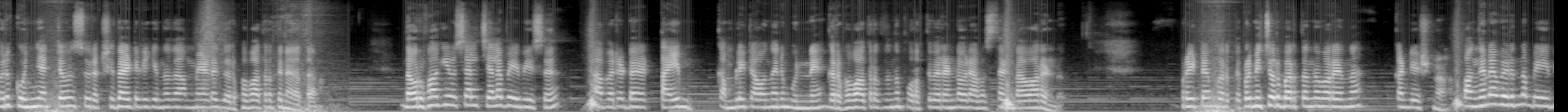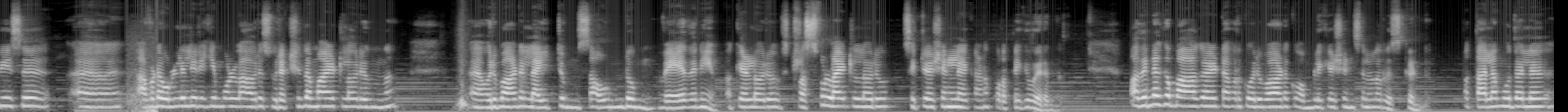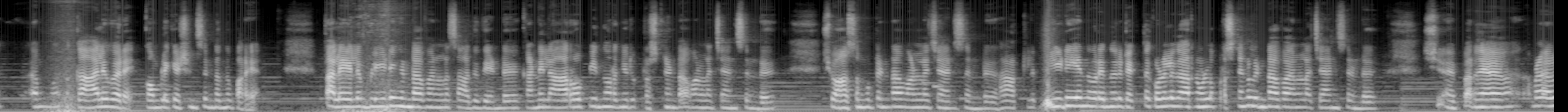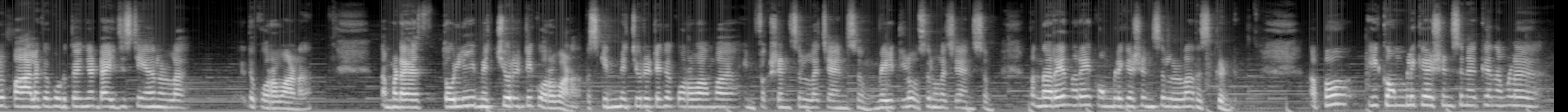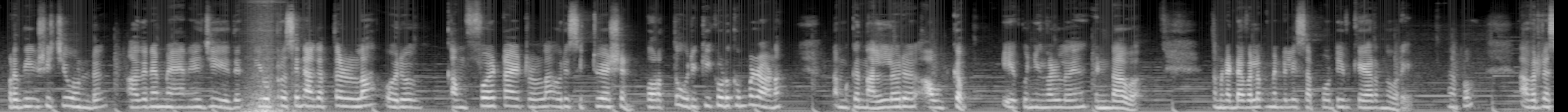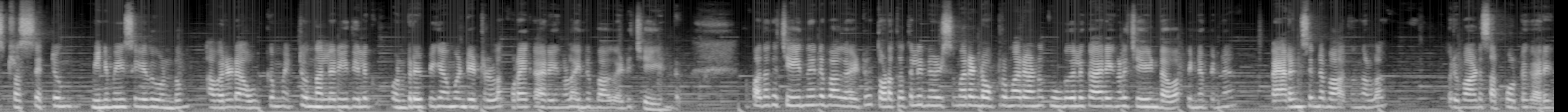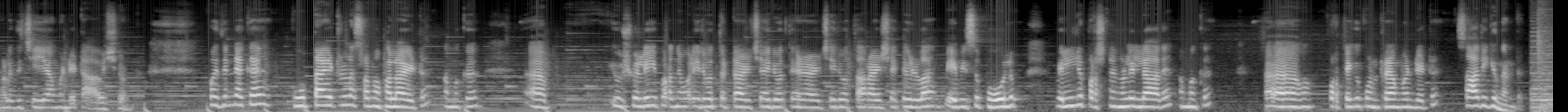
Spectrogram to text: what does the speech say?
ഒരു കുഞ്ഞ് ഏറ്റവും സുരക്ഷിതമായിട്ടിരിക്കുന്നത് അമ്മയുടെ ഗർഭപാത്രത്തിനകത്താണ്. ദൗർഭാഗ്യവശാൽ ചില ബേബീസ് അവരുടെ ടൈം കംപ്ലീറ്റ് ആവുന്നതിന് മുന്നേ ഗർഭപാത്രത്തിൽ നിന്ന് പുറത്തു വരേണ്ട അവസ്ഥ ഉണ്ടാവാറുണ്ട്. പ്രീ ടൈം ബർത്ത് പ്രിമിച്ചുവർ ബർത്ത് എന്ന് പറയുന്ന കണ്ടീഷനാണ് അപ്പം അങ്ങനെ വരുന്ന ബേബീസ് അവിടെ ഉള്ളിലിരിക്കുമ്പോൾ ആ ഒരു സുരക്ഷിതമായിട്ടുള്ള ഒരു നിന്ന് ഒരുപാട് ലൈറ്റും സൗണ്ടും വേദനയും ഒക്കെയുള്ള ഒരു സ്ട്രെസ്ഫുൾ ആയിട്ടുള്ള ഒരു സിറ്റുവേഷനിലേക്കാണ് പുറത്തേക്ക് വരുന്നത്. അതിന്റെയൊക്കെ ഭാഗമായിട്ട് അവർക്ക് ഒരുപാട് കോംപ്ലിക്കേഷൻസിനുള്ള റിസ്ക് ഉണ്ട്. അപ്പോൾ തല മുതൽ കാൽ വരെ കോംപ്ലിക്കേഷൻസ് ഉണ്ടെന്ന് പറയാം. തലയിൽ ബ്ലീഡിങ് ഉണ്ടാവാനുള്ള സാധ്യതയുണ്ട്. കണ്ണിൽ ആർ ഒ പി എന്ന് പറഞ്ഞൊരു പ്രശ്നം ഉണ്ടാവാനുള്ള ചാൻസ് ഉണ്ട്. ശ്വാസം ഉണ്ടാവാനുള്ള ചാൻസ് ഉണ്ട്. ഹാർട്ടിൽ പി ഡി എന്ന് പറയുന്ന ഒരു രക്തക്കുഴൽ കാരണമുള്ള പ്രശ്നങ്ങൾ ഉണ്ടാവാനുള്ള ചാൻസ് ഉണ്ട്. പറഞ്ഞ നമ്മൾ പാലൊക്കെ കൊടുത്തു കഴിഞ്ഞാൽ ഡൈജസ്റ്റ് ചെയ്യാനുള്ള ഇത് കുറവാണ്. നമ്മുടെ തൊലി മെച്യൂരിറ്റി കുറവാണ്. അപ്പോൾ സ്കിൻ മെച്യൂരിറ്റി ഒക്കെ കുറവാകുമ്പോൾ ഇൻഫെക്ഷൻസ് ഉള്ള ചാൻസും വെയിറ്റ് ലോസിനുള്ള ചാൻസും അപ്പം നിറയെ നിറയെ കോംപ്ലിക്കേഷൻസിലുള്ള റിസ്ക് ഉണ്ട്. അപ്പോൾ ഈ കോംപ്ലിക്കേഷൻസിനൊക്കെ നമ്മൾ പ്രതീക്ഷിച്ചുകൊണ്ട് അതിനെ മാനേജ് ചെയ്ത് യൂട്രസിനകത്തുള്ള ഒരു കംഫേർട്ടായിട്ടുള്ള ഒരു സിറ്റുവേഷൻ പുറത്ത് ഒരുക്കി കൊടുക്കുമ്പോഴാണ് നമുക്ക് നല്ലൊരു ഔട്ട്കം ഈ കുഞ്ഞുങ്ങളിൽ ഉണ്ടാവുക. നമ്മുടെ ഡെവലപ്മെന്റലി സപ്പോർട്ടീവ് കെയർ എന്ന് പറയും. അപ്പോൾ അവരുടെ സ്ട്രെസ് ഏറ്റവും മിനിമൈസ് ചെയ്തുകൊണ്ടും അവരുടെ ഔട്ട്കം ഏറ്റവും നല്ല രീതിയിൽ കൊണ്ടുവരിപ്പിക്കാൻ വേണ്ടിയിട്ടുള്ള കുറേ കാര്യങ്ങൾ അതിന്റെ ഭാഗമായിട്ട് ചെയ്യുന്നുണ്ട്. അപ്പോൾ അതൊക്കെ ചെയ്യുന്നതിന്റെ ഭാഗമായിട്ട് തുടക്കത്തിൽ നഴ്സുമാരും ഡോക്ടർമാരാണ് കൂടുതൽ കാര്യങ്ങൾ ചെയ്യേണ്ടവ. പിന്നെ പിന്നെ പാരൻസിന്റെ ഭാഗത്തു നിന്നുള്ള ഒരുപാട് സപ്പോർട്ട് കാര്യങ്ങൾ ഇത് ചെയ്യാൻ വേണ്ടിയിട്ട് ആവശ്യമുണ്ട്. അപ്പോൾ ഇതിന്റെയൊക്കെ കൂട്ടായിട്ടുള്ള ശ്രമഫലമായിട്ട് നമുക്ക് യൂഷ്വലി പറഞ്ഞ പോലെ ഇരുപത്തെട്ട് ആഴ്ച ഇരുപത്തേഴ് ആഴ്ച ഇരുപത്തി ആറ് ആഴ്ചയൊക്കെ ഉള്ള ബേബീസ് പോലും വലിയ പ്രശ്നങ്ങളില്ലാതെ നമുക്ക് പുറത്തേക്ക് കൊണ്ടുവരാൻ വേണ്ടിയിട്ട് സാധിക്കുന്നുണ്ട്.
